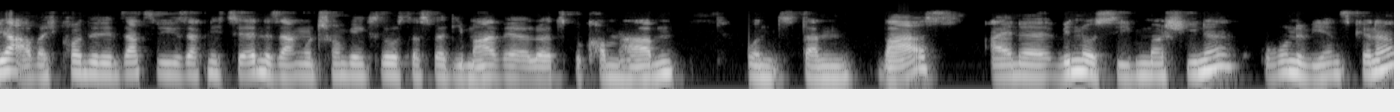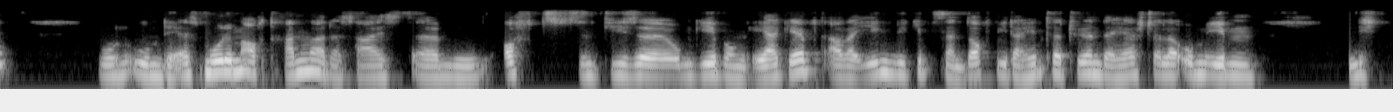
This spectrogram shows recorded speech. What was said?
Ja, aber ich konnte den Satz, wie gesagt, nicht zu Ende sagen und schon ging es los, dass wir die Malware-Alerts bekommen haben. Und dann war es eine Windows 7 Maschine ohne Virenscanner, wo ein UMDS-Modem auch dran war. Das heißt, ähm, oft sind diese Umgebungen airgapped, aber irgendwie gibt es dann doch wieder Hintertüren der Hersteller, um eben nicht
